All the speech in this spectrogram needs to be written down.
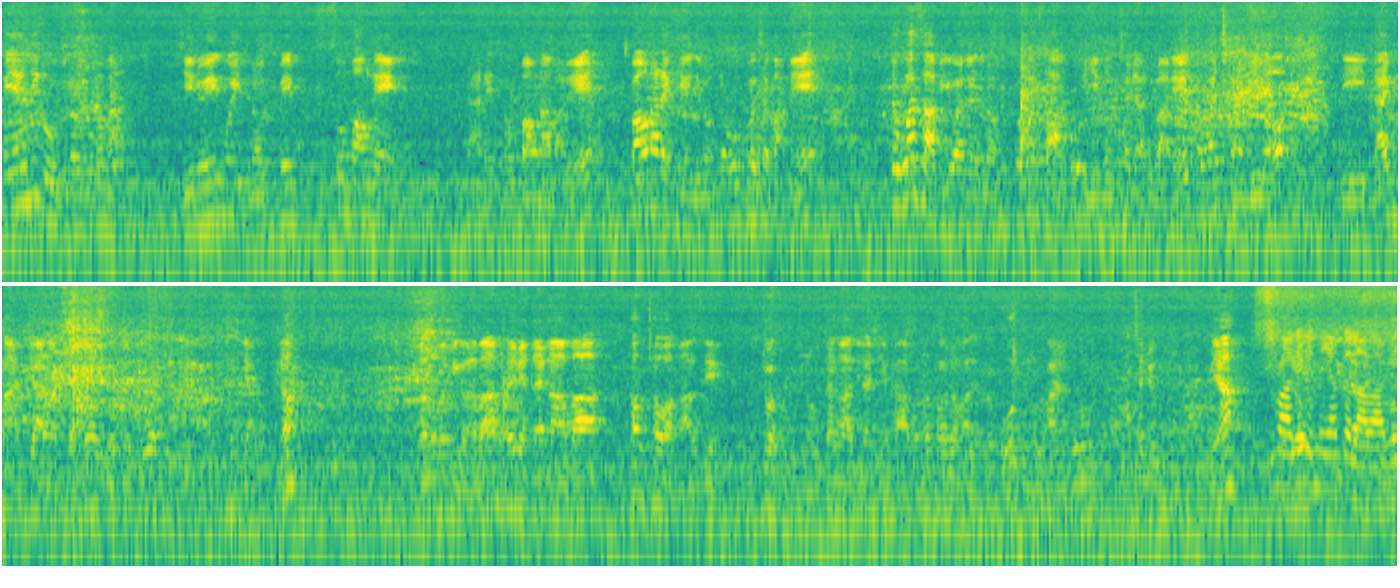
ခရမ်းသီးကိုကျွန်တော်တို့ဘက်မှာဂျီနွေးငွေကျွန်တော်ပေးသုံးပေါင်းနဲ့ဒါနဲ့ကျွန်တော်ပေါင်းလာပါတယ်ပေါင်းလာတဲ့ခရမ်းကျွန်တော်နှစ်အုပ်ခွဲချက်ပါမယ်တဝက်စာပြီးသွားတယ်ကျွန်တော်တဝက်စာကိုအရင်ဆုံးချက်ပြပြပါတယ်တဝက်ချန်ပြီးတော့ဒီ live မှာကြာတော့ကြာတော့ပြီးတော့ကျွန်တော်တို့ချက်ပြပါမယ်နော် အားလုံးပဲမင်္ဂလာပါမနေ့ပြန်တန်ခါပါ1650အတွက်ကိုကျွန်တော်တန်ခါစီလက်ရှင်ပါပါတော့1650အတွက်ကိုကျွန်တော်အာရုံဆုံးချက်ပြုတ်ပါဗျာ ဒီမှာလေးတွေနှစ်ယောက်တက်လာပါပြီ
